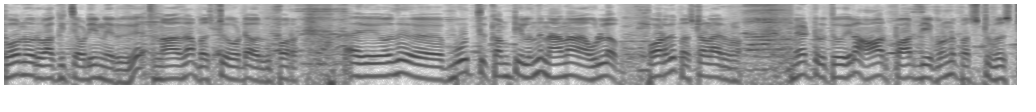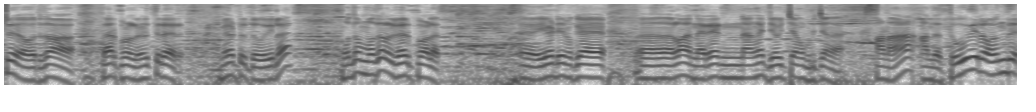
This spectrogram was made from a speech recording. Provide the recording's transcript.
கோனூர் வாக்குச்சாவடின்னு இருக்குது நான் தான் ஃபஸ்ட்டு ஓட்டு அவருக்கு போடுறேன். அது வந்து பூத்து கமிட்டியிலேருந்து நான் தான் உள்ளே போகிறது ஃபஸ்ட் ஆளாக இருக்கணும். மேட்டூர் தொகுதியில் ஆர் பார்த்திபன்னு ஃபஸ்ட்டு ஃபஸ்ட்டு அவர் தான் வேட்பாளர் நிறுத்துகிறார் மேட்டூர் தொகுதியில் முத முதல் வேட்பாளர். ஏடிஎம்கே எல்லாம் நிறைய நின்னாங்க ஜெயிச்சாங்க பிடிச்சாங்க. ஆனால் அந்த தொகுதியில் வந்து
